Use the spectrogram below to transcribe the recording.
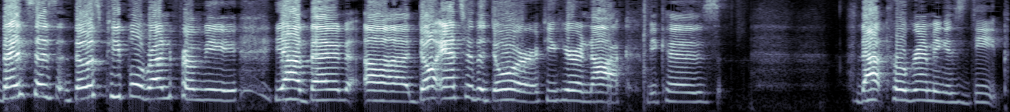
Ben says, Those people run from me. Yeah, Ben, uh, don't answer the door if you hear a knock because that programming is deep.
